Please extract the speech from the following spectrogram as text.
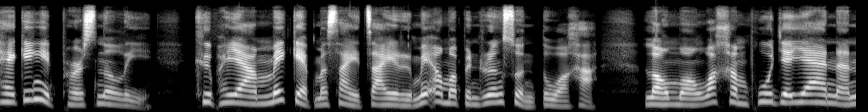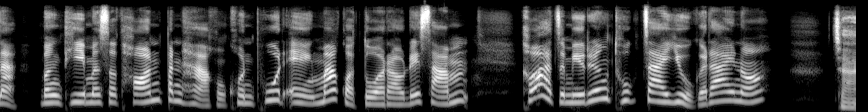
taking it personally คือพยายามไม่เก็บมาใส่ใจหรือไม่เอามาเป็นเรื่องส่วนตัวค่ะ ลองมองว่าคำพูดแย่ๆนั้นน่ะ บางทีมันสะท้อนปัญหาของคนพูดเองมากกว่าตัวเราด้วยซ้ำเขาอาจจะมีเรื่องทุกข์ใจอยู่ก็ได้เนาะใช่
